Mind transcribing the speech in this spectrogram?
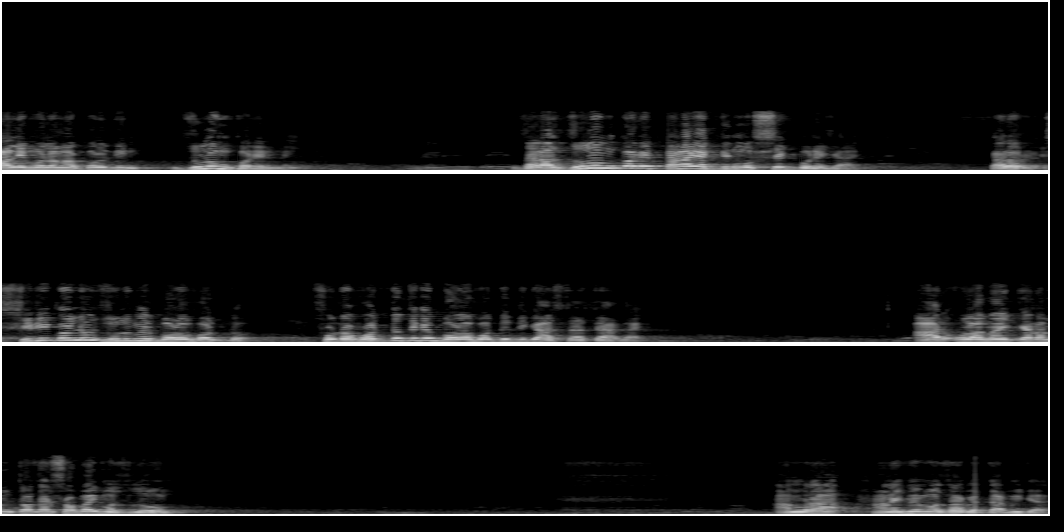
আলেম ওলামা কোনোদিন জুলুম করেন নাই। যারা জুলুম করে, তারাই একদিন মোশেক বনে যায়। কারণ সিঁড়ি কইলেও জুলুমের বড় ফর্দ ছোট ফর্দ থেকে বড় ফর্দের দিকে আস্তে আস্তে আগায়। আর ওলামাই কেরাম তথা সবাই মজলুম। আমরা হানাফি মজাবের দাবিদার।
